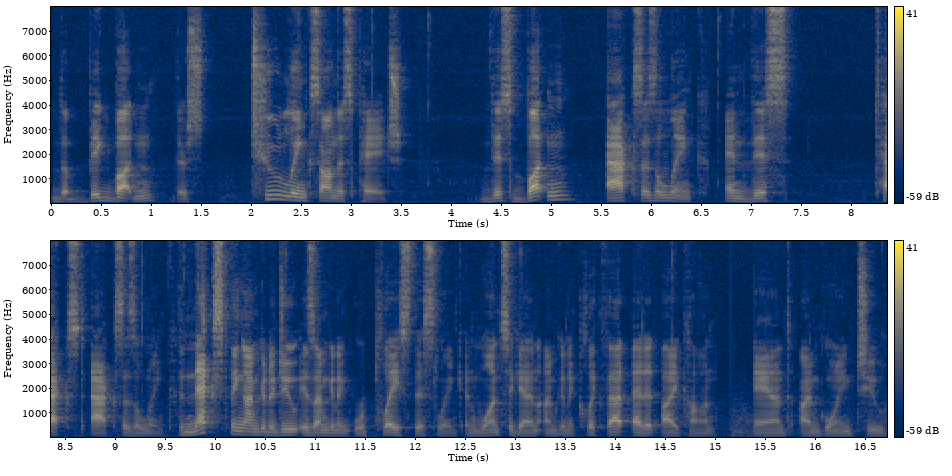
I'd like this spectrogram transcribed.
the big button. There's two links on this page. This button acts as a link and this text acts as a link. The next thing I'm going to do is I'm going to replace this link. And once again, I'm going to click that edit icon and I'm going to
